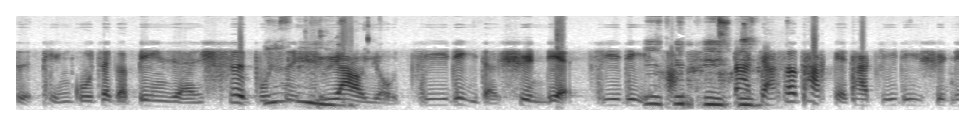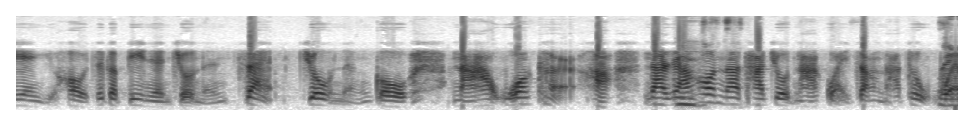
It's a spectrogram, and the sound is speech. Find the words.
始评估这个病人是不是需要有激励的训练，激励哈。那假设他给他激励训练以后，这个病人就能站，就能够拿 walker 哈，那然后呢，他就拿拐杖拿着稳，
